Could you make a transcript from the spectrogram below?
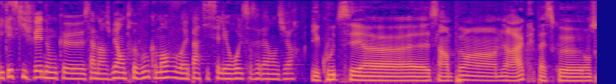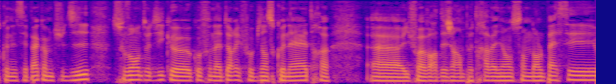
Et qu'est-ce qui fait donc que ça marche bien entre vous? Comment vous vous répartissez les rôles sur cette aventure? Écoute, c'est euh, c'est un peu un miracle parce que on se connaissait pas comme tu dis. Souvent on te dit que cofondateur il faut bien se connaître, euh, il faut avoir déjà un peu travaillé ensemble dans le passé.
